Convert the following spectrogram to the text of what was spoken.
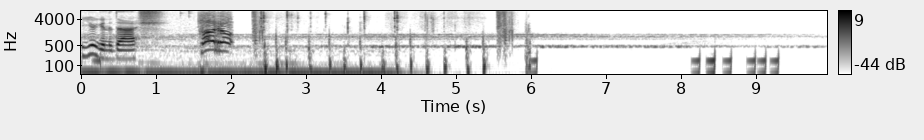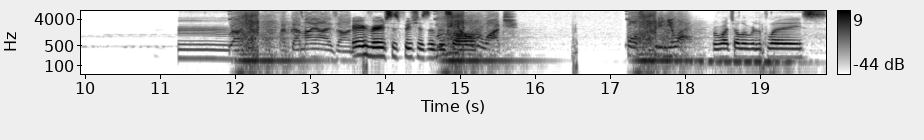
You're gonna dash. Corro! Got my eyes on. Very, very suspicious of this all. Overwatch. Overwatch all over the place.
